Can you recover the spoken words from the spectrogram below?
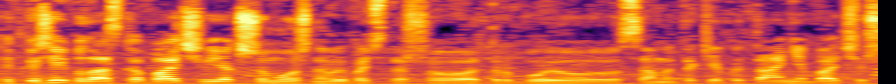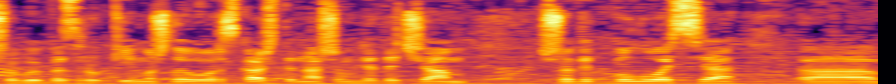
Підкажіть, будь ласка, бачу, якщо можна, вибачте, що турбую саме таке питання. Бачу, що ви без руки. Можливо, ви розкажете нашим глядачам, що відбулося. Е,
